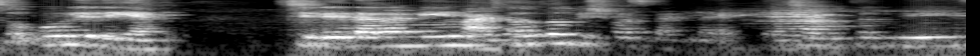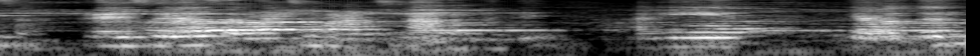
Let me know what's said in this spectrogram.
सोपवलेली आहे. शिलेदारांनी माझ्यावर जो विश्वास आहे त्याच्याबद्दल मी सगळ्यांचं सर्वांचं मनापासून आभार मानते. आणि त्याबद्दल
